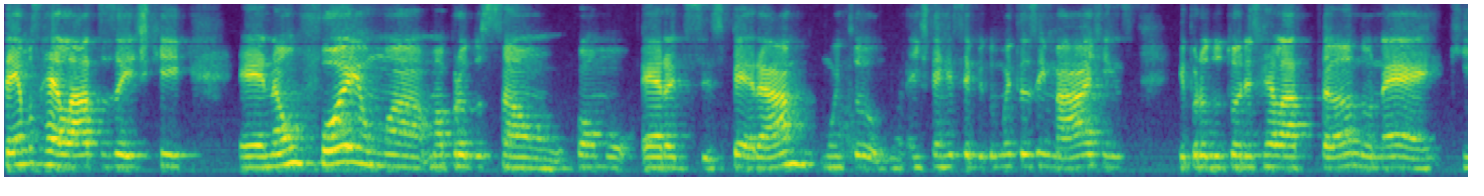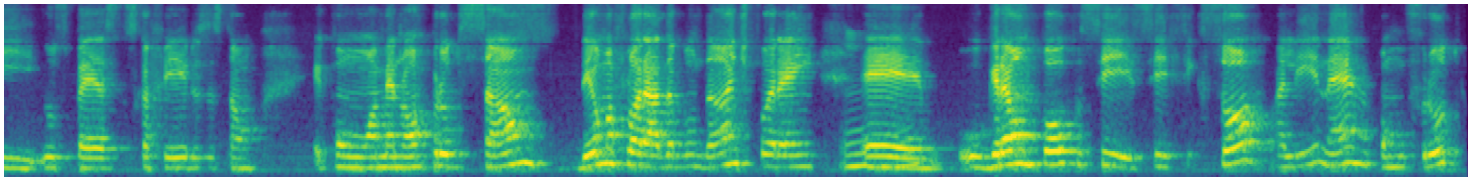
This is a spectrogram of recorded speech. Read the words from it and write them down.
temos relatos aí de que é, não foi uma, uma produção como era de se esperar. Muito, a gente tem recebido muitas imagens e produtores relatando né, que os pés dos cafeiros estão com uma menor produção. Deu uma florada abundante, porém uhum. é, o grão um pouco se, se fixou ali, né, como fruto.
